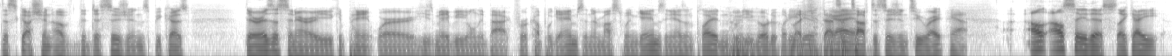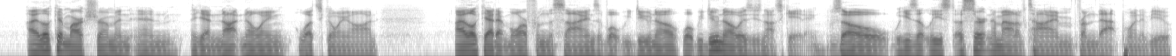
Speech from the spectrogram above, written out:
discussion of the decisions because there is a scenario you could paint where he's maybe only back for a couple games and they're must-win games and he hasn't played, and who do you go to? Mm-hmm. Do you like do? that's Yeah, a tough decision too, right? Yeah. I'll I'll say this: like I I look at Markstrom and and again, not knowing what's going on, I look at it more from the signs of what we do know. What we do know is he's not skating, so he's at least a certain amount of time from that point of view.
